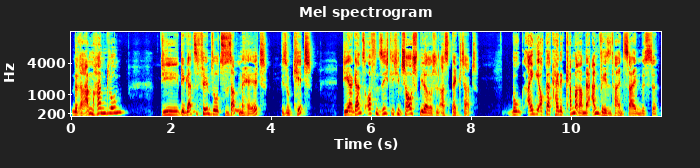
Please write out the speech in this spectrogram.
eine Rahmenhandlung, die den ganzen Film so zusammenhält, wie so ein Kit, die ja ganz offensichtlich einen schauspielerischen Aspekt hat, wo eigentlich auch gar keine Kamera mehr anwesend sein müsste.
